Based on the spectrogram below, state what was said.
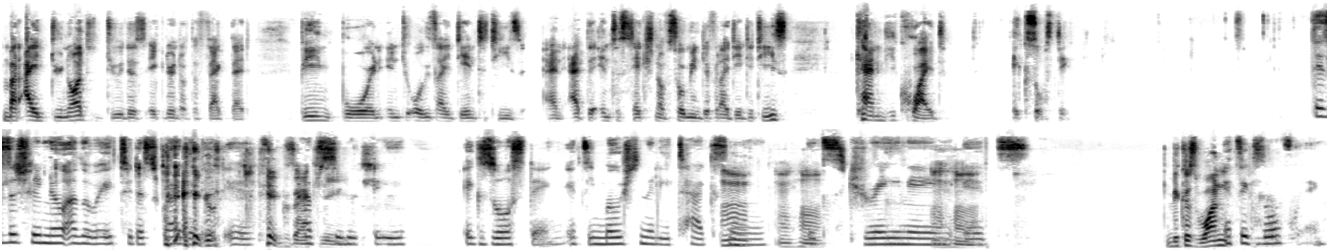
But i do not do this ignorant of the fact that being born into all these identities and at the intersection of so many different identities can be quite exhausting There's literally no other way to describe it. It is exactly absolutely exhausting. It's emotionally taxing. Mhm. It's draining. Mhm. It's because one it's exhausting.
